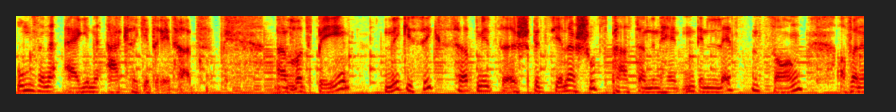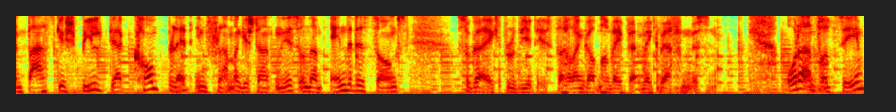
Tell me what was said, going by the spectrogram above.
um seine eigene Achse gedreht hat. Antwort B. Nicky Six hat mit äh, spezieller Schutzpaste an den Händen den letzten Song auf einem Bass gespielt, der komplett in Flammen gestanden ist und am Ende des Songs sogar explodiert ist. Da hat er ihn gerade noch weg, wegwerfen müssen. Oder Antwort C.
